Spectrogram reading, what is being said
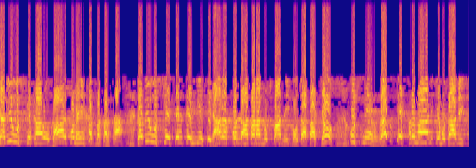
کبھی اس کے کاروبار کو نہیں ختم کرتا۔ کبھی اس کے چلتے ہوئے تجارت کو اللہ تعالیٰ نقصان نہیں پہنچاتا۔ کیوں؟ اس نے رب کے فرمان کے مطابق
